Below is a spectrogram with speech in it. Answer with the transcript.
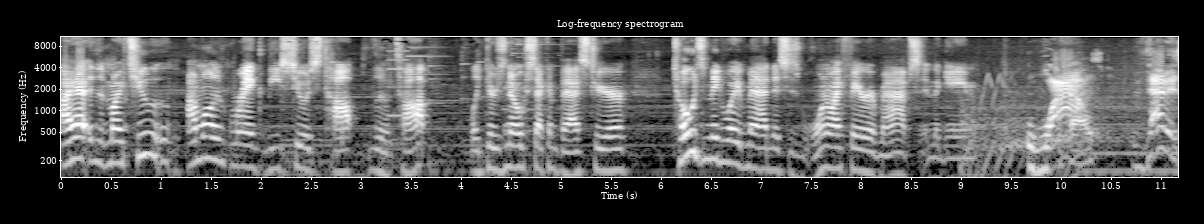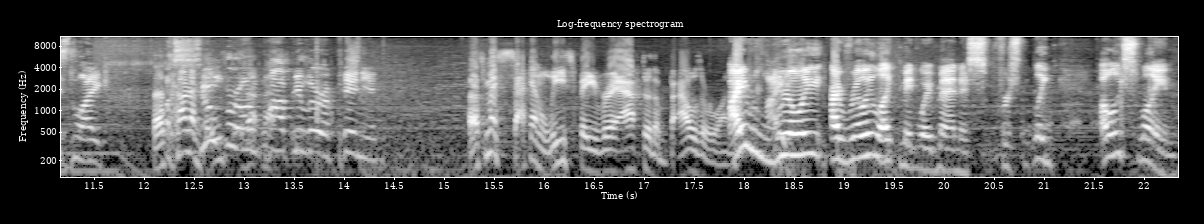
I had my two. I'm gonna rank these two as top, the top. Like, there's no second best here. Toad's Midway Madness is one of my favorite maps in the game. Wow. That is like That's a kind of super unpopular opinion. That's my second least favorite after the Bowser one. I I- really, I really like Midway Madness. For like, I'll explain.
